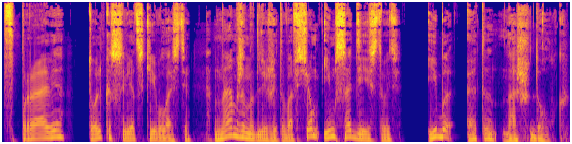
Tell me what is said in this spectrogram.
вправе только светские власти. Нам же надлежит во всем им содействовать, ибо это наш долг».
